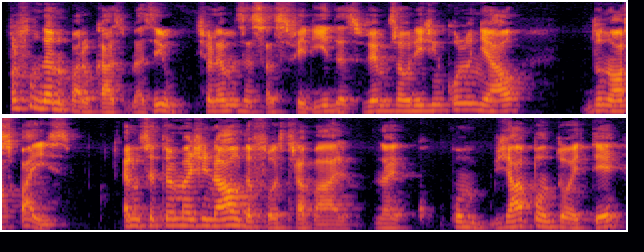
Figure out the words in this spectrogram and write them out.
Aprofundando para o caso do Brasil, se olhamos essas feridas, vemos a origem colonial do nosso país. É no setor marginal da força de trabalho, né? como já apontou a IT,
